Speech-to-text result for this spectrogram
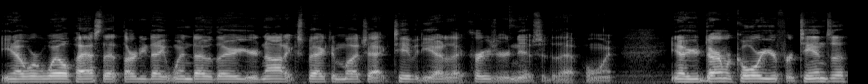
you know, we're well past that 30 day window there. You're not expecting much activity out of that Cruiser and Nipsit to that point. You know, your Dermacor, your Fortenza,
